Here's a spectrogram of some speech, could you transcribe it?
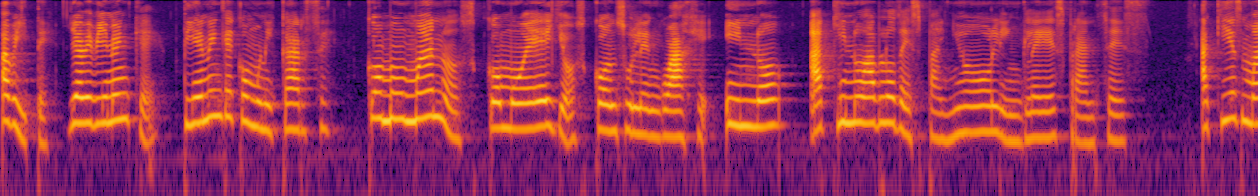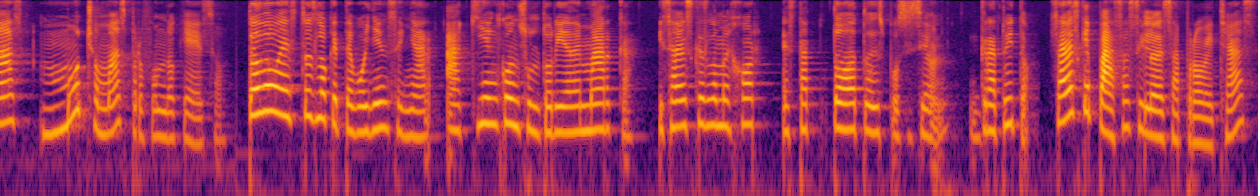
habite. Y adivinen qué, tienen que comunicarse como humanos, como ellos, con su lenguaje y no Aquí no hablo de español, inglés, francés. Aquí es más, mucho más profundo que eso. Todo esto es lo que te voy a enseñar aquí en consultoría de marca. ¿Y sabes qué es lo mejor? Está todo a tu disposición, gratuito. ¿Sabes qué pasa si lo desaprovechas?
